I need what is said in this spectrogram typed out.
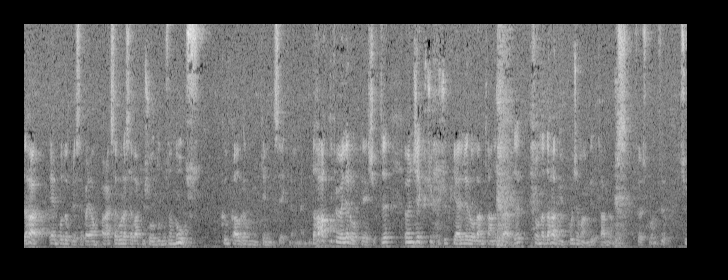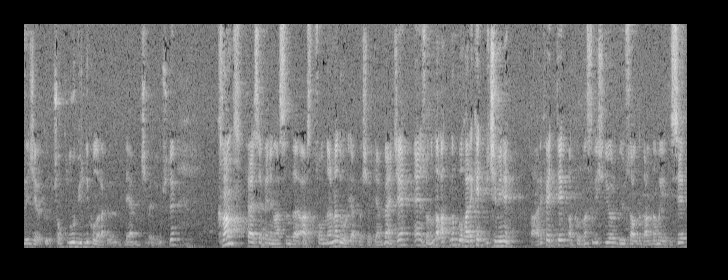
daha Empodokles'e veya Anaxagoras'a bakmış olduğumuzda nous kıl kavramının kendisi eklenmendi. Daha aktif öğeler ortaya çıktı. Önce küçük küçük yerleri olan tanrılardı. Sonra daha büyük kocaman bir tanrımız söz konusu. Süreci çokluğu birlik olarak örgütleyen biçime dönüştü. Kant felsefenin aslında sonlarına doğru yaklaşırken bence en sonunda aklın bu hareket biçimini tarif etti. Akıl nasıl işliyor, duyusallık anlama yetisi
